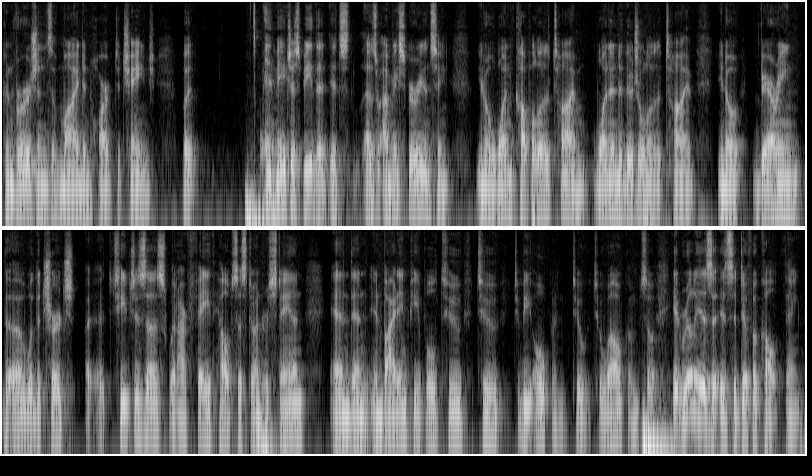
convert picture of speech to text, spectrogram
conversions of mind and heart to change. But it may just be that it's as I'm experiencing, you know, one couple at a time, one individual at a time, you know, bearing the, what the church uh, uh, teaches us, what our faith helps us to understand, and then inviting people to to to be open, to to welcome. So it really is a, it's a difficult thing,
